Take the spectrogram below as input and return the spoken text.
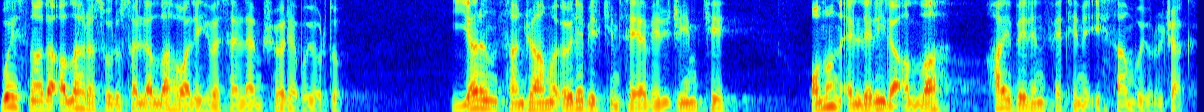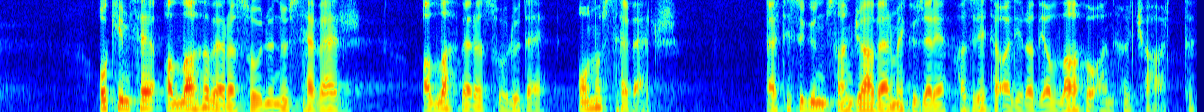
Bu esnada Allah Resulü sallallahu aleyhi ve sellem şöyle buyurdu. Yarın sancağımı öyle bir kimseye vereceğim ki, onun elleriyle Allah Hayber'in fethini ihsan buyuracak. O kimse Allah'ı ve Resulünü sever. Allah ve Resulü de onu sever. Ertesi gün sancağı vermek üzere Hazreti Ali radıyallahu anh'ı çağırttı.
